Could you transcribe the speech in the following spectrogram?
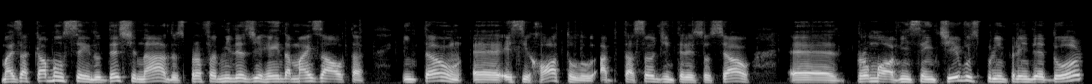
mas acabam sendo destinados para famílias de renda mais alta. Então, é, esse rótulo, habitação de interesse social, é, promove incentivos para o empreendedor,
